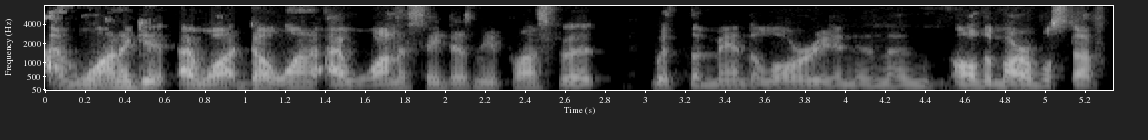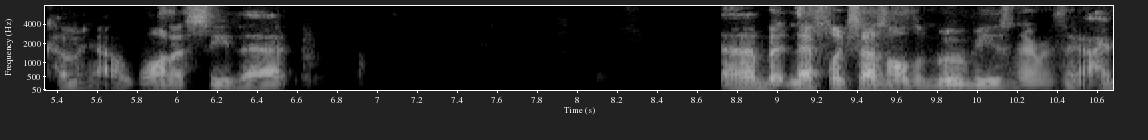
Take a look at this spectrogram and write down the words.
I want to get. I want. Don't want. I want to say Disney Plus, but with the Mandalorian and then all the Marvel stuff coming, I want to see that. Uh, but Netflix has all the movies and everything. I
